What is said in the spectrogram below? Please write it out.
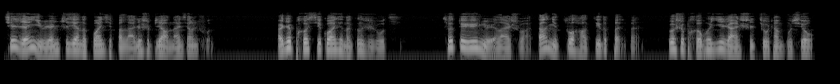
其实人与人之间的关系本来就是比较难相处的，而这婆媳关系呢更是如此。所以对于女人来说，当你做好自己的本分，若是婆婆依然是纠缠不休，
